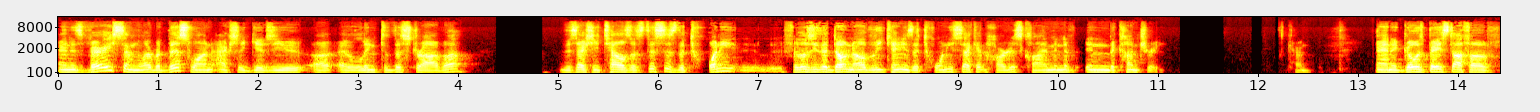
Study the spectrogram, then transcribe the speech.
and it's very similar, but this one actually gives you a, a, link to the Strava. This actually tells us this is the 20, for those of you that don't know, Lee Canyon is the 22nd hardest climb in the, in the country. And it goes based off of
